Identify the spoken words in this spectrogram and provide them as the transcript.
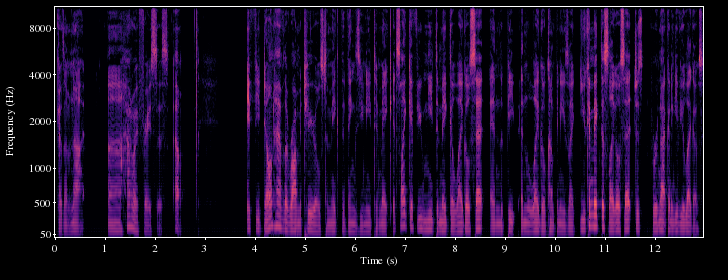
Because I'm not. Uh, how do I phrase this? Oh if you don't have the raw materials to make the things you need to make, it's like if you need to make a Lego set and the peep and the Lego company is like, you can make this Lego set, just we're not going to give you Legos.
